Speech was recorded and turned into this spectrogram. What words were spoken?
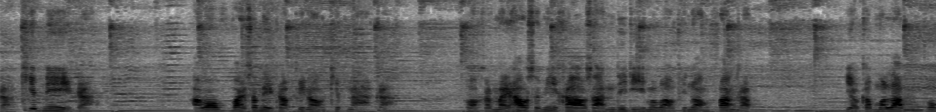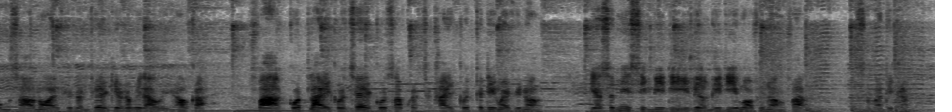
กับคลิปนี้ก็เอาว่าไว้สำเร็จครับพี่น้องคลิปหน้าก็บ อกกันใหม่เฮาสมีข่าวสารดีๆมาบอกพี่น้องฟังครับ เดี๋ยวกับมอลำพงสาวน้อยเพื่อนเพลงเกี่ยวกับพี่ดาเองเฮากะฝากกดไลค์กดแชร์กดซับกดไข่กดกระดิ่งไว้พี่น้อง เดี๋ยวสมีสิ่งดีๆ เรื่องดีๆมาบอกพี่น้องฟัง สวัสดีครับ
